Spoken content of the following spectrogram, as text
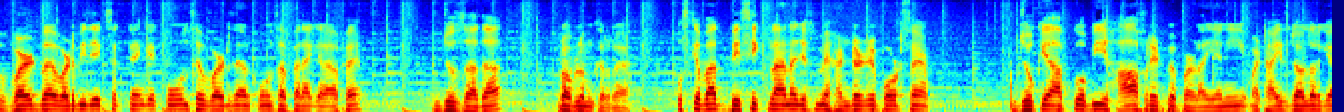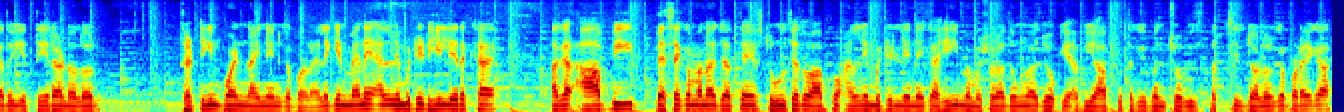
वर्ड बाय वर्ड भी देख सकते हैं कि कौन से वर्ड हैं और कौन सा पैराग्राफ है जो ज़्यादा प्रॉब्लम कर रहा है। उसके बाद बेसिक प्लान है जिसमें हंड्रेड रिपोर्ट्स हैं, जो कि आपको अभी हाफ़ रेट पे पड़ रहा है, यानी अट्ठाईस डॉलर का तो ये तेरह dollar thirteen point nine nine का पड़ रहा है। लेकिन मैंने अनलिमिटेड ही ले रखा है। अगर आप भी पैसे कमाना चाहते हैं इस टूल से तो आपको अनलिमिटेड लेने का ही मैं मशवरा दूँगा, जो कि अभी आपको तकरीबन 24-25 डॉलर का पड़ेगा।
